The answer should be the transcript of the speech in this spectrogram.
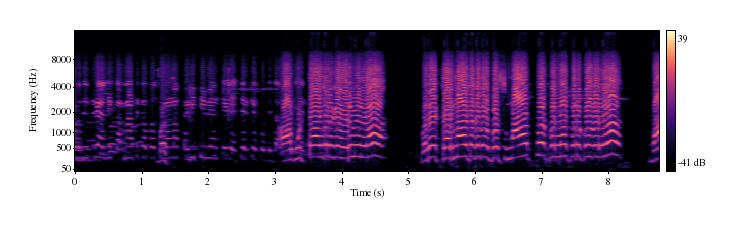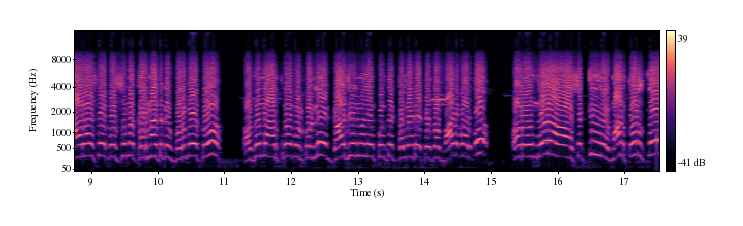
ಕೊಡದಿದ್ರೆ ಅಲ್ಲಿ ಕರ್ನಾಟಕ ಬಸ್ಗಳನ್ನ ತಡಿತೀವಿ ಅಂತೇಳಿ ಎಚ್ಚರಿಕೆ ಆ ಕೊಟ್ಟಿದ್ದಾರೆ ಮುಟ್ಟಾಳರಿಗೆ ಅರಿವಿಲ್ಲ. ಬರೀ ಕರ್ನಾಟಕದ ಬಸ್ ಮಾತ್ರ ಕೊಲ್ಲಾಪುರಕ್ಕೆ ಹೋಗಲ್ಲ ಮಹಾರಾಷ್ಟ್ರ ಬಸ್ಸನ್ನ ಕರ್ನಾಟಕಕ್ಕೆ ಬರಬೇಕು. ಅದನ್ನ ಅರ್ಥ ಮಾಡ್ಕೊಂಡ್ಲಿ ಗಾಜಿನ ಮೇಲೆ ಕುಳಿತು ಕಲ್ಲಿಡೆ ಕೆಲಸ ಮಾಡಬಾರ್ದು. ಅವ್ರು ಒಂದ್ ವೇಳೆ ಆ ಶಕ್ತಿ ಮಾಡಿ ತೋರಿಸ್ಲಿ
